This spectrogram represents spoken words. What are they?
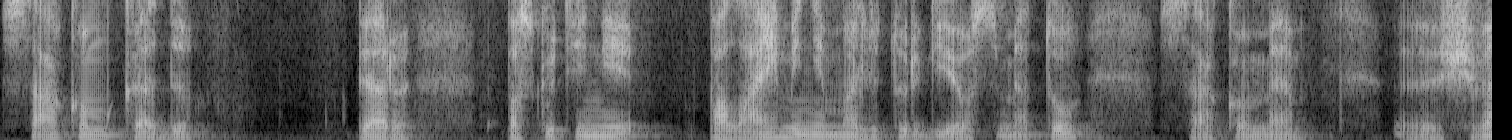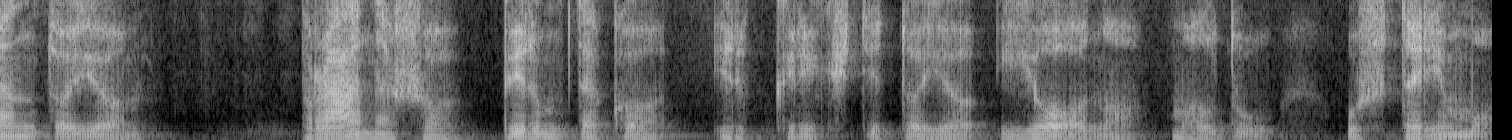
sakom, kad per paskutinį palaiminimą liturgijos metu sakome e, šventojo pranašo, pirmtako ir krikštytojo Jono maldų užtarimu.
